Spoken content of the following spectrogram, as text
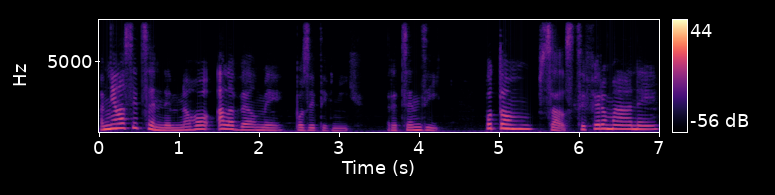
A měla sice nemnoho, ale velmi pozitivních recenzí. Potom psal sci-fi romány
